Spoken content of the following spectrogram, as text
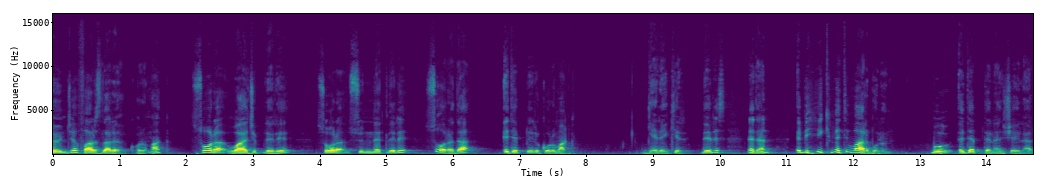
önce farzları korumak, sonra vacipleri, sonra sünnetleri, sonra da edepleri korumak gerekir deriz. Neden? E bir hikmeti var bunun. Bu edep denen şeyler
